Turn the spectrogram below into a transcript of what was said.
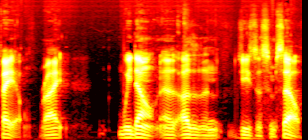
fail, right? We don't, uh, other than Jesus himself.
